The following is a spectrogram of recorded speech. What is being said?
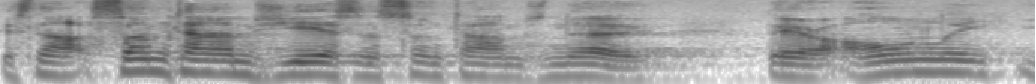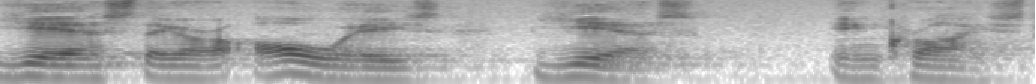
It's not sometimes yes and sometimes no. They are only yes. They are always yes in Christ.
